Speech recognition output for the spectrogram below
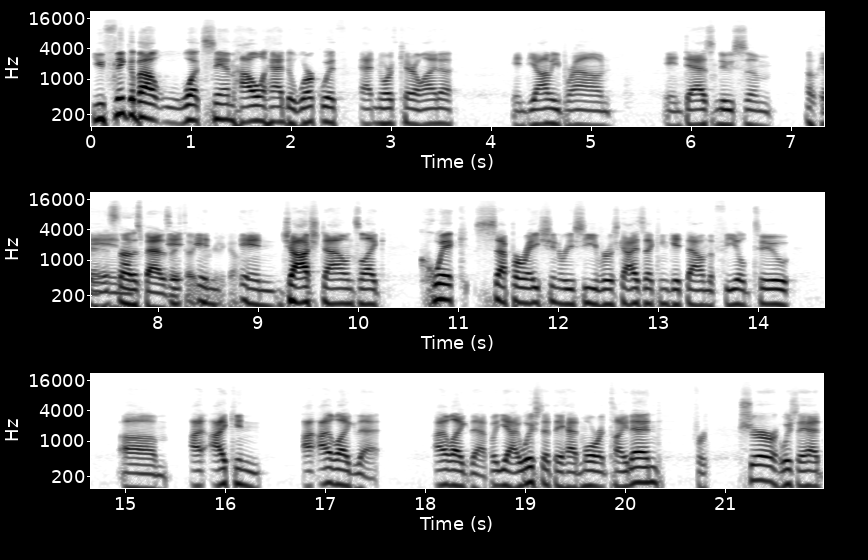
you think about what Sam Howell had to work with at North Carolina, in Dyami Brown, in Dazz Newsome Okay, it's not as bad as I thought you were going to go. In Josh Downs, like quick separation receivers, guys that can get down the field too. Um, I, I can, I, I like that. I like that. But yeah, I wish that they had more at tight end sure. I wish they had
